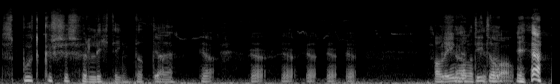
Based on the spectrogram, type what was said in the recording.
Spoedcursus verlichting. Dat, Ja. eh, Ja, ja, ja, ja, ja. Alleen de titel al. Ja.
